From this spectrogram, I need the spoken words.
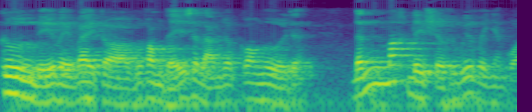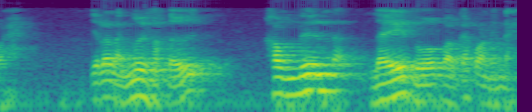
cường địa về vai trò của phong thủy sẽ làm cho con người đó đánh mất đi sự hiểu biết về nhân quả. Do đó là người phật tử không nên lệ thuộc vào các quan niệm này.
